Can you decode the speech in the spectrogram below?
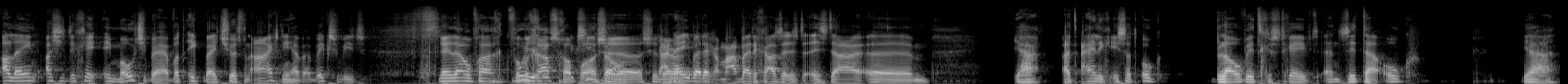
alleen als je er geen emotie bij hebt, wat ik bij het shirt van Ajax niet heb, heb ik zoiets. Nee, daarom vraag ik van de je- graafschap. ik zie als, je, als je ja, daar... nee, bij de, maar bij de Gaza is, is daar... ehm, ja, uiteindelijk is dat ook blauw-wit gestreept. En zit daar ook Ja.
